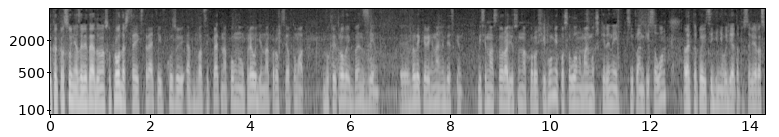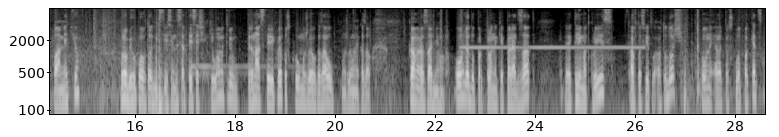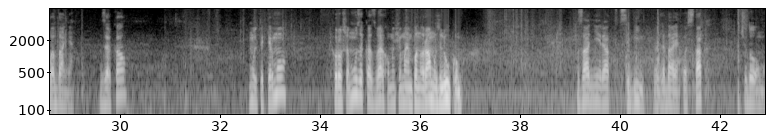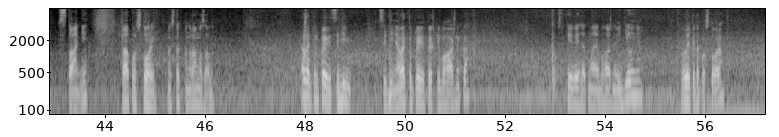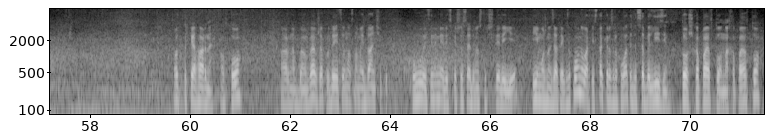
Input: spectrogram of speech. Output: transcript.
Така красуня залітає до нас у продаж. Це X3 в кузові F25 на повному приводі на коробці автомат. Двохлітровий бензин. Е, Великі оригінальні диски 18 радіусу на хорошій гумі. По салону маємо шкіряний світленький салон, електропривід сидіння водія та пасажира з пам'яттю. Пробігу по авто 280 тисяч кілометрів. 13-й рік випуску, можливо, казав, можливо, не казав. Камера заднього огляду, парктроники перед-зад, е, клімат круїз, автосвітло, автодощ, повний електросклопакет, складання дзеркал, мультикермо, хороша музика. Зверху ми ще маємо панораму з люком. Задній ряд сидінь виглядає ось так в чудовому стані та просторий. Ось так панорама ззаду. Електропривід сидінь, сидіння, електропривід кришки багажника. Ось такий вигляд має багажне відділення, велике та просторе. От таке гарне авто, гарна BMW, вже продається у нас на майданчику по вулиці Немирівське шосе 94 є. Її можна взяти як за повну вартість, так і розрахувати для себе лізінг. Тож хапай авто на хапай авто.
